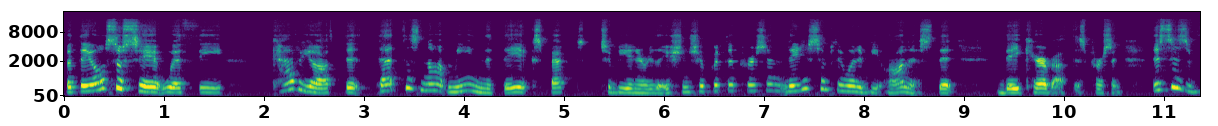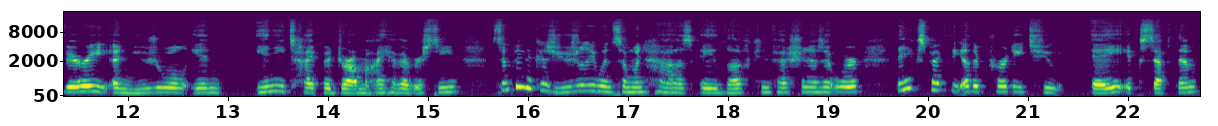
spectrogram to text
But they also say it with the caveat that that does not mean that they expect to be in a relationship with the person. They just simply want to be honest that they care about this person. This is very unusual in any type of drama I have ever seen, simply because usually when someone has a love confession, as it were, they expect the other party to A, accept them,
